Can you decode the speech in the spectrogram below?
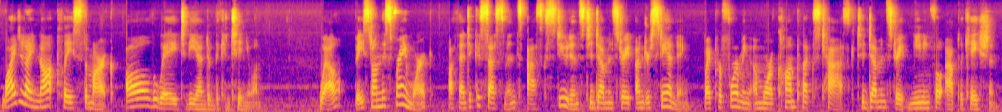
Why did I not place the mark all the way to the end of the continuum? Well, based on this framework, Authentic assessments ask students to demonstrate understanding by performing a more complex task to demonstrate meaningful application.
